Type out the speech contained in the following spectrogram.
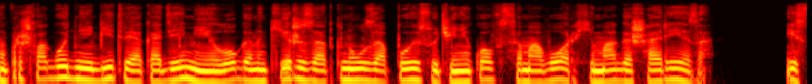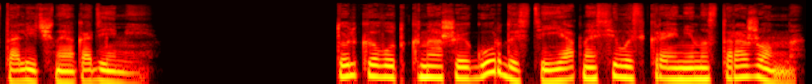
На прошлогодней битве академии Логан Кирш заткнул за пояс учеников самого архимага Шареза из столичной академии. Только вот к нашей гордости я относилась крайне настороженно,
